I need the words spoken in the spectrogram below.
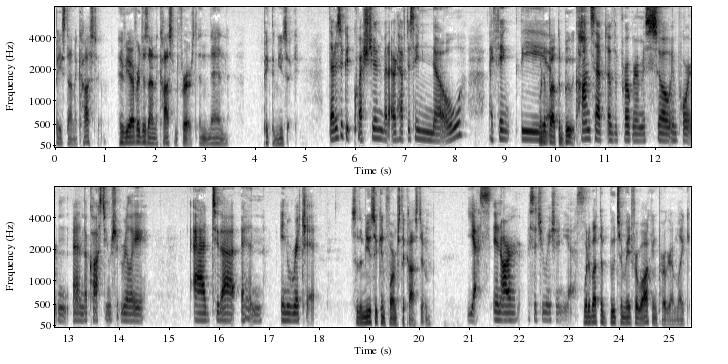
based on a costume? Have you ever designed the costume first and then picked the music? That is a good question, but I would have to say no. I think the What about the boots? concept of the program is so important, and the costume should really add to that and enrich it. so the music informs the costume. Yes, in our situation, yes. What about the boots are made for walking program? Like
